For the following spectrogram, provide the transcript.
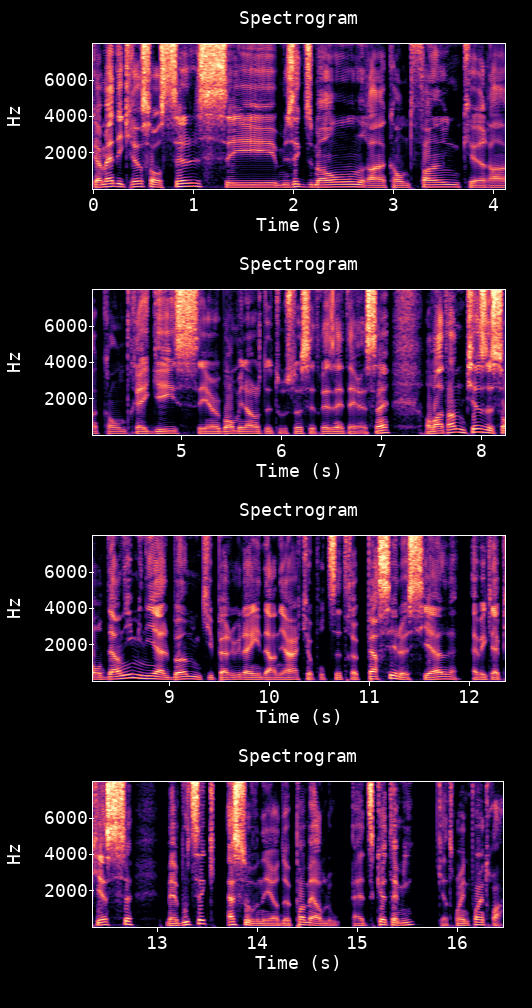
comment décrire son style? C'est musique du monde, rencontre funk, rencontre reggae. C'est un bon mélange de tout cela. C'est très intéressant. On va entendre une pièce de son dernier mini-album qui est paru l'année dernière, qui a pour titre Percer le ciel, avec la pièce Ma boutique à souvenir de Pomerleau à Dichotomie 80.3.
